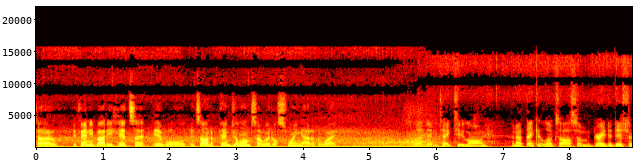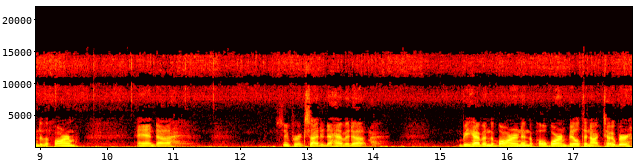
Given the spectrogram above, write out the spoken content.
So if anybody hits it, it will, it's on a pendulum, so it'll swing out of the way. Well, that didn't take too long, and I think it looks awesome. Great addition to the farm, and uh, super excited to have it up. We'll be having the barn and the pole barn built in October,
